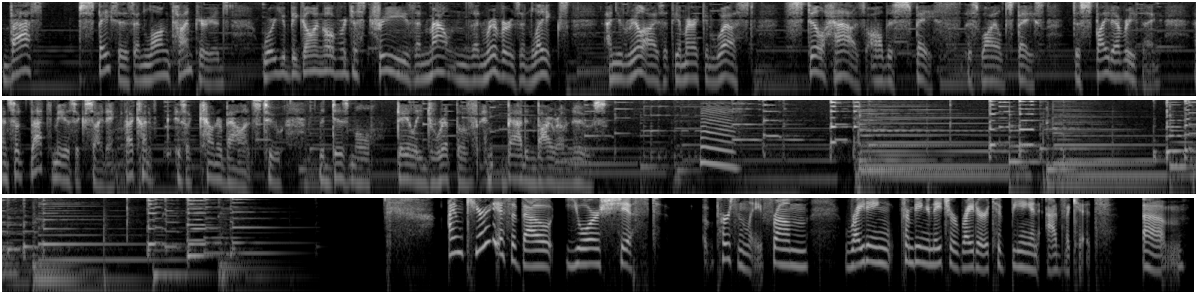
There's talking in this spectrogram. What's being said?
vast spaces and long time periods where you'd be going over just trees and mountains and rivers and lakes, and you'd realize that the American West still has all this space, this wild space, despite everything. And so that to me is exciting. That kind of is a counterbalance to the dismal daily drip of bad enviro news. About your shift personally from writing, from being a nature writer to being an advocate. Um,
